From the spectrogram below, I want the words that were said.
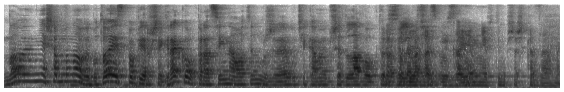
No, nie szablonowy, bo to jest po pierwsze gra kooperacyjna o tym, że uciekamy przed lawą, która Sobie wylewa się z wulkanu. wzajemnie w tym przeszkadzamy.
